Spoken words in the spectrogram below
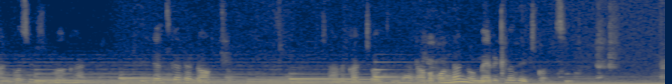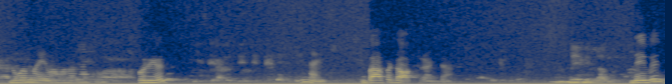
దానికోసం వర్క్ హార్డ్ నీకు తెలుసు కదా డాక్టర్ చాలా ఖర్చు అవుతుంది. అది అవ్వకుండా నువ్వు మెరిట్లో తెచ్చుకోవాల్సింది నువ్వమ్మా ఏమవ్వాలనుకో రియల్ నైస్ పాప డాక్టర్ అంట. దే విల్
